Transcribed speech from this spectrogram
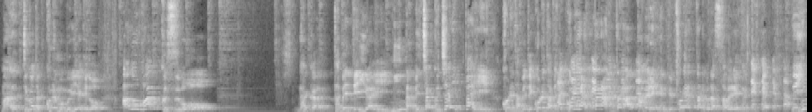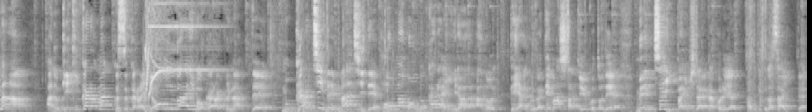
まあっていうことはこれも無理やけどあのマックスをなんか食べて以来みんなめちゃくちゃいっぱいこれ食べてこれ食べてあこれやったらあんたら食べれへんってこれやったらプラス食べれへんってで今あの激辛マックスから4倍も辛くなってもうガチでマジでほんまもんの辛いラあのペヤングが出ましたということでめっちゃいっぱい来たよなこれや食べてくださいって。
